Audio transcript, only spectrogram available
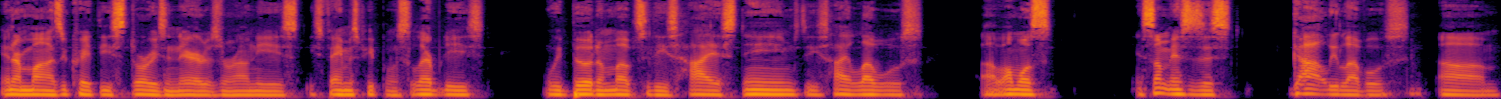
in our minds, we create these stories and narratives around these these famous people and celebrities. We build them up to these high esteems, these high levels, uh, almost in some instances godly levels. Um,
